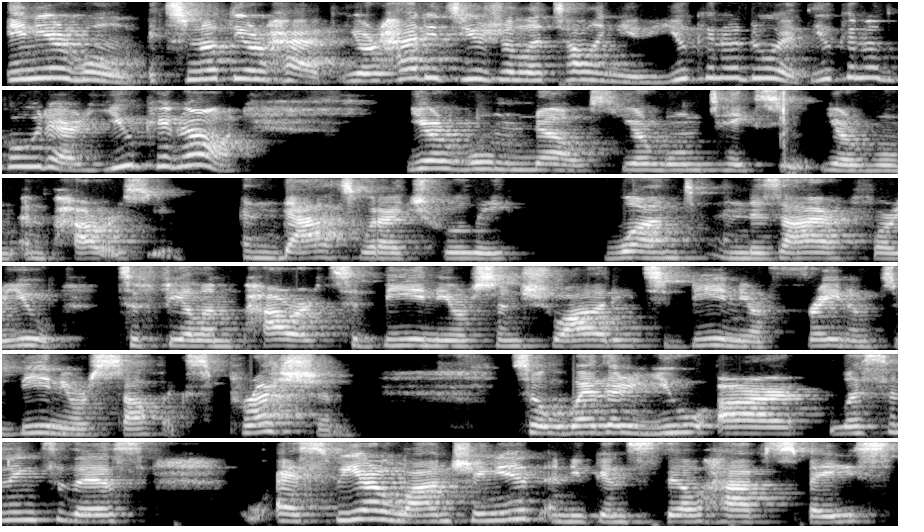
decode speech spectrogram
In your womb, it's not your head. Your head is usually telling you, you cannot do it. You cannot go there. You cannot. Your womb knows. Your womb takes you. Your womb empowers you. And that's what I truly want and desire for you to feel empowered, to be in your sensuality, to be in your freedom, to be in your self expression. So, whether you are listening to this as we are launching it and you can still have space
